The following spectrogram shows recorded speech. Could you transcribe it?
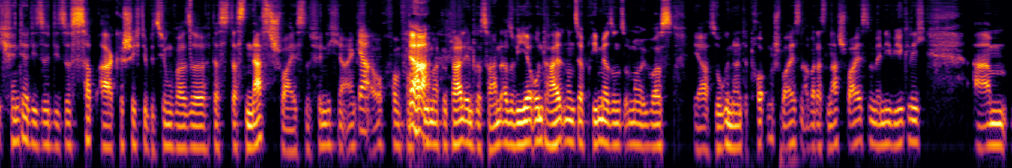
ich finde ja diese, diese Sub-Arc-Geschichte, beziehungsweise das, das Nassschweißen, finde ich ja eigentlich Ja. auch vom, vom Ja. Thema total interessant. Also wir unterhalten uns ja primär sonst immer übers ja, sogenannte Trockenschweißen, aber das Nassschweißen, wenn die wirklich ähm,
